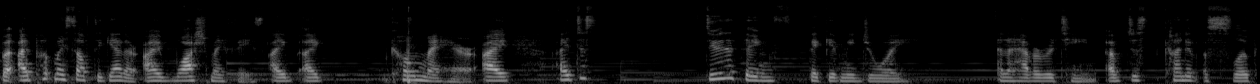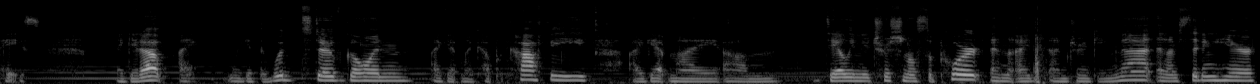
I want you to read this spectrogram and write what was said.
But I put myself together. I wash my face. I, I comb my hair. I, I just do the things that give me joy. And I have a routine of just kind of a slow pace. I get up, I we get the wood stove going, I get my cup of coffee, I get my um, daily nutritional support, and I, I'm drinking that, and I'm sitting here,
